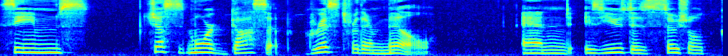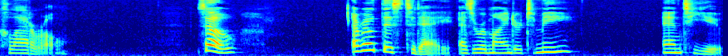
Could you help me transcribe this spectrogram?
seems just more gossip, grist for their mill, and is used as social collateral. So, I wrote this today as a reminder to me and to you.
